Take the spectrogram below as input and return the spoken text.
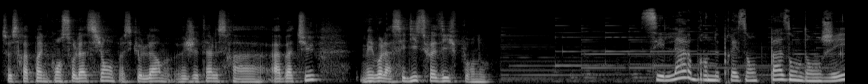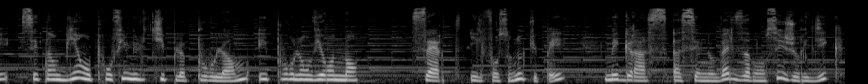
ce ne sera pas une consolation parce que l'arbre végétal sera abattu. Mais voilà, c'est dissuasif pour nous. Si l'arbre ne présente pas en danger, c'est un bien au profit multiple pour l'homme et pour l'environnement. Certes, il faut s'en occuper, mais grâce à ces nouvelles avancées juridiques,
